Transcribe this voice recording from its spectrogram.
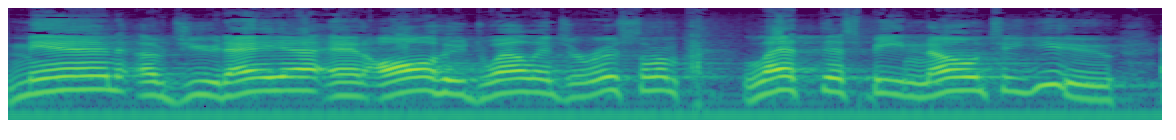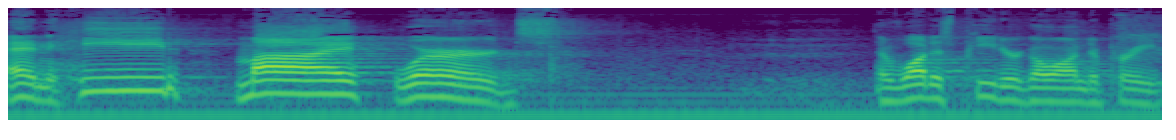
Men of Judea and all who dwell in Jerusalem, let this be known to you and heed my words. And what does Peter go on to preach?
